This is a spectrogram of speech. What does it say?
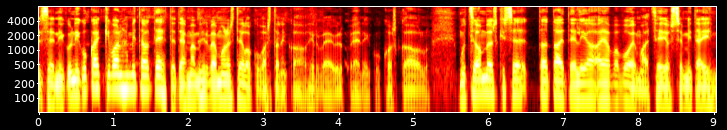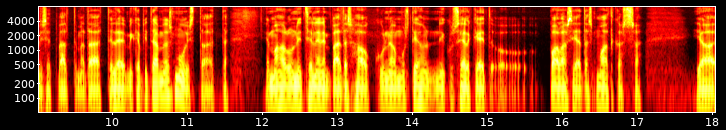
se niinku, niinku kaikki vanha, mitä on tehty, että mä hirveän monesta elokuvasta niin ole hirveän ylpeä niinku koskaan ollut. Mutta se on myöskin se ta- taiteilija ajava voima, että se ei ole se, mitä ihmiset välttämättä ajattelee, mikä pitää myös muistaa, että en mä halua niitä sen enempää tässä haukkua, ne on musta ihan niinku selkeitä palasia tässä matkassa – ja,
